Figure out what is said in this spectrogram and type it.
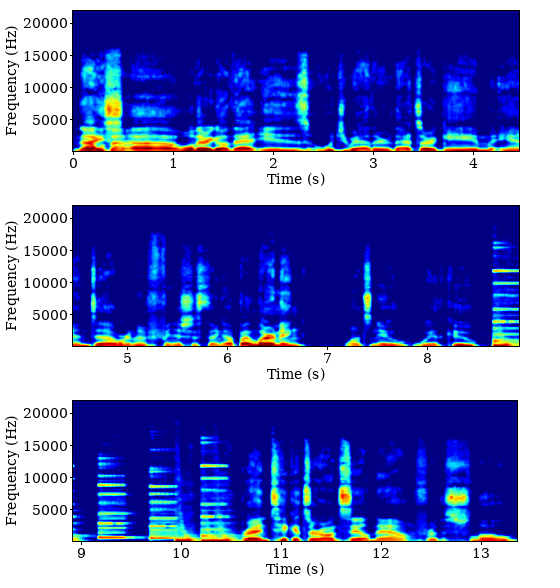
Nice. down. uh, well, there you go. That is Would You Rather. That's our game, and uh, we're gonna finish this thing up by learning what's new with Koo. Brian, tickets are on sale now for the Slow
